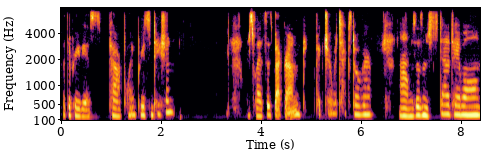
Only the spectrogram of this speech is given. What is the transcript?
with the previous PowerPoint presentation which is why it says background picture with text over. Um, this isn't just a data table.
